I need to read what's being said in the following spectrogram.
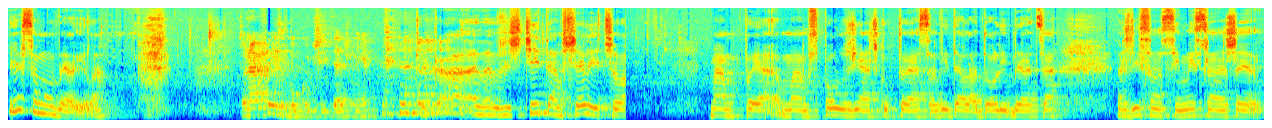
ja som mu verila. To na Facebooku čítaš, nie? Tak čítam všeličo. Mám, mám spolužiačku, ktorá sa vydala do Liberca a vždy som si myslela, že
